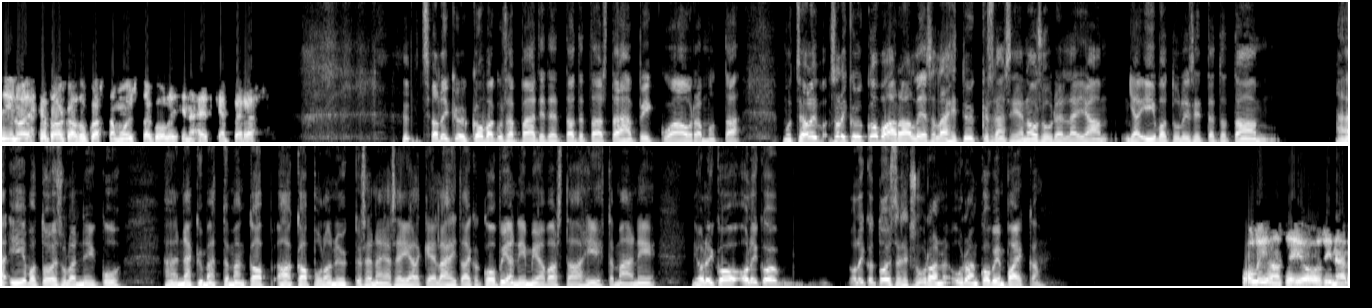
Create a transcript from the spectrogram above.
niin no ehkä takatukasta muistaa, kun oli siinä hetken perässä. Se oli kyllä kova, kun sä päätit, että otetaan tähän pikku aura, mutta, mutta se, oli, se oli kyllä kovaa rallia, sä lähdit ykkösenä siihen osuudelle ja, ja Iivo tuli sitten tota, ää, Iivo toi sulle niin kuin, ää, näkymättömän kap, ää, kapulan ykkösenä ja sen jälkeen lähit aika kovia nimiä vastaan hiihtämään, niin, niin oliko, oliko, oliko toistaiseksi uran, uran kovin paikka? Olihan se joo, siinä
